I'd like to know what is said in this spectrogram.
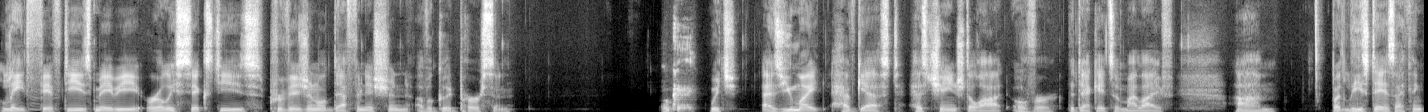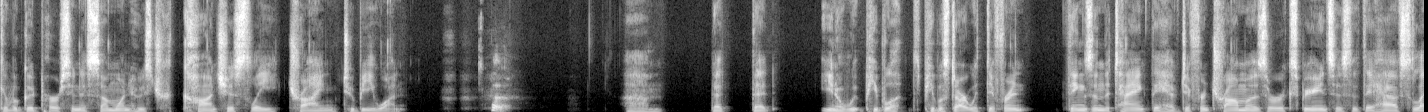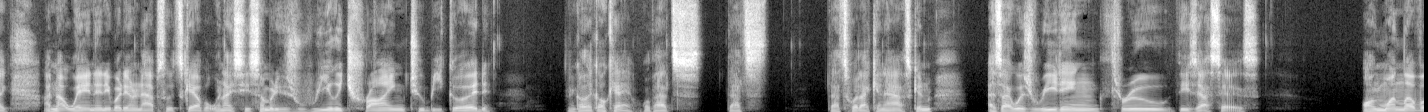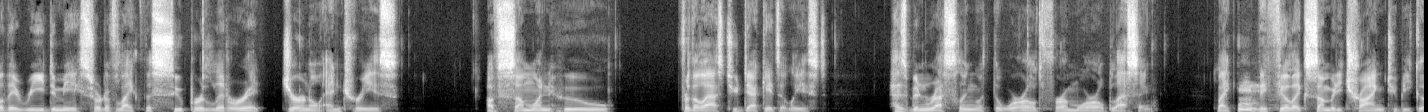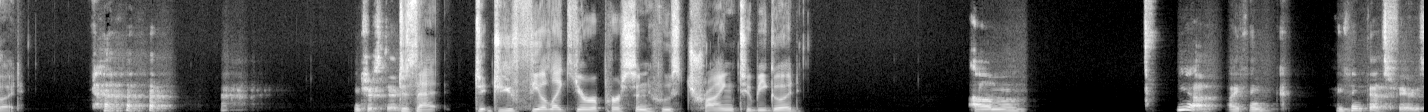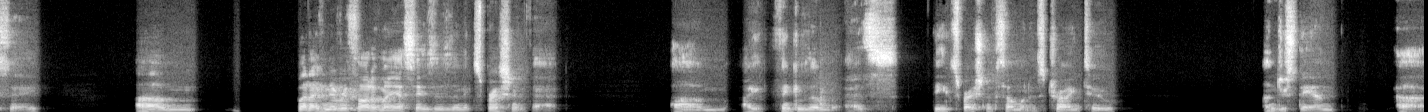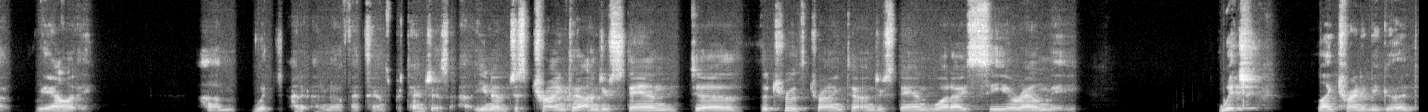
late 50s, maybe early 60s provisional definition of a good person. Okay. Which, as you might have guessed, has changed a lot over the decades of my life. Um, but these days, I think of a good person as someone who's tr- consciously trying to be one. Huh. Um, that that you know, people people start with different things in the tank. They have different traumas or experiences that they have. So, like, I'm not weighing anybody on an absolute scale, but when I see somebody who's really trying to be good, I go like, okay, well, that's that's that's what I can ask. And as I was reading through these essays, on one level, they read to me sort of like the super literate journal entries of someone who, for the last two decades at least, has been wrestling with the world for a moral blessing. Like hmm. they feel like somebody trying to be good. Interesting. Does that, do, do you feel like you're a person who's trying to be good? Um, yeah, I think I think that's fair to say. Um, but I've never thought of my essays as an expression of that. Um, I think of them as the expression of someone who's trying to understand uh, reality. Um, which I, I, don't know if that sounds pretentious. Uh, you know, just trying to understand uh, the truth, trying to understand what I see around me, which, like trying to be good,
